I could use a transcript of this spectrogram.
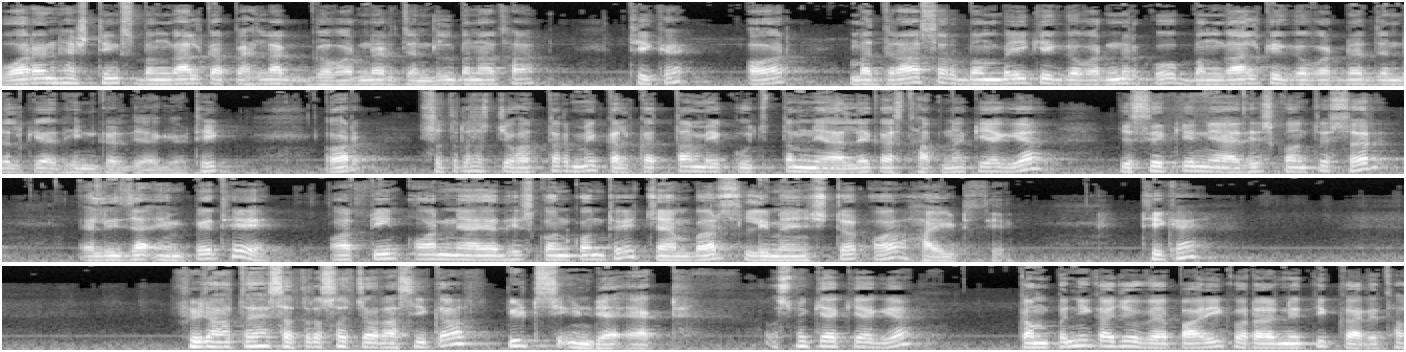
वारन हेस्टिंग्स बंगाल का पहला गवर्नर जनरल बना था, ठीक है? और मद्रास और बम्बई के गवर्नर को बंगाल के गवर्नर जनरल के अधीन कर दिया गया, ठीक? और सत्रह सौ चौहत्तर में कलकत्ता में एक उच्चतम न्यायालय का स्थापना किया गया, जिसके कि न्यायाधीश कौन थे? सर एलिजा एम्पे थे, और तीन और न्यायाधीश कौन कौन थे? चैम्बर्स, लिमेंस्टर और हाइट थे, ठीक है? फिर आता है सत्रह सौ चौरासी का पिट्स इंडिया एक्ट। उसमें क्या किया गया? कंपनी का जो व्यापारिक और राजनीतिक कार्य था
